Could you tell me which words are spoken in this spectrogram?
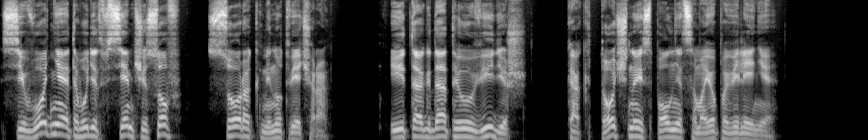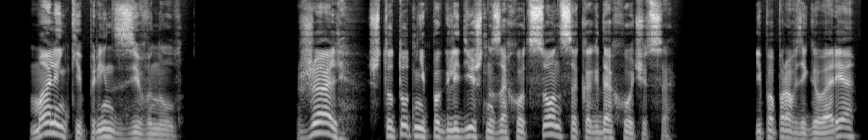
сегодня это будет в 7 часов 40 минут вечера. И тогда ты увидишь, как точно исполнится мое повеление. Маленький принц зевнул. Жаль, что тут не поглядишь на заход солнца, когда хочется. И, по правде говоря,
